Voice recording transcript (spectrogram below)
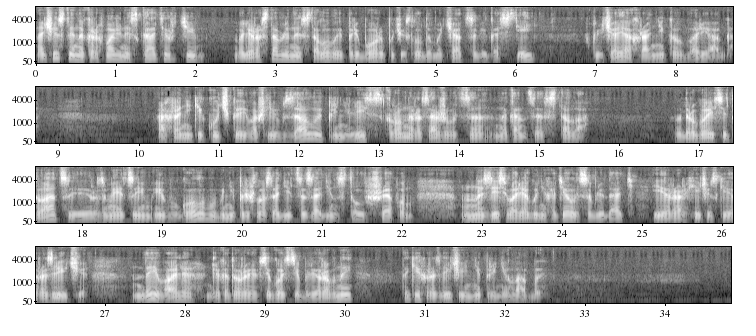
На чистой накрахмаленной скатерти были расставлены столовые приборы по числу домочадцев и гостей, включая охранников варяга. Охранники кучкой вошли в залу и принялись скромно рассаживаться на конце стола. В другой ситуации, разумеется, им и в голову бы не пришло садиться за один стол с шефом, но здесь варягу не хотелось соблюдать иерархические различия, да и Валя, для которой все гости были равны, таких различий не приняла бы.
